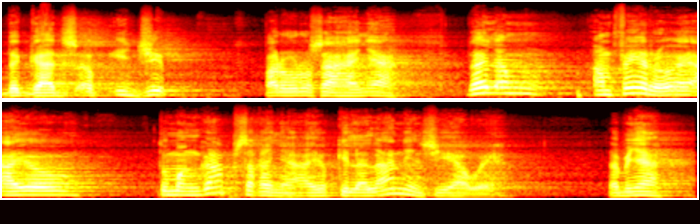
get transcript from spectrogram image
the gods of Egypt. Parurusahan niya. Dahil ang ang Pharaoh ay ayaw tumanggap sa kanya, ayaw kilalanin si Yahweh. Sabi niya,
